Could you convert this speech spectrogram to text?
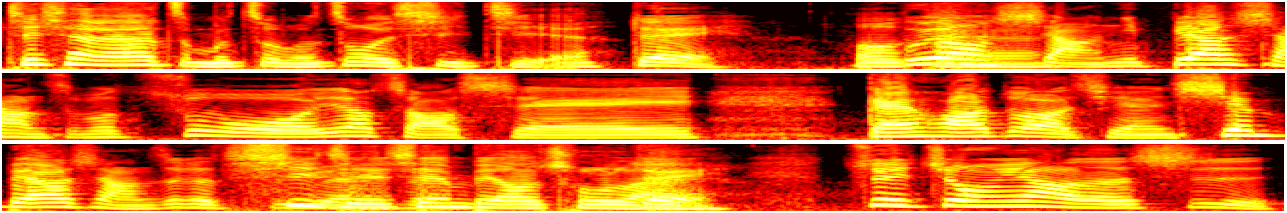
接下来要怎么怎么做细节，对。Okay. 不用想，你不要想怎么做，要找谁，该花多少钱，先不要想这个细节，先不要出来。对，最重要的是，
